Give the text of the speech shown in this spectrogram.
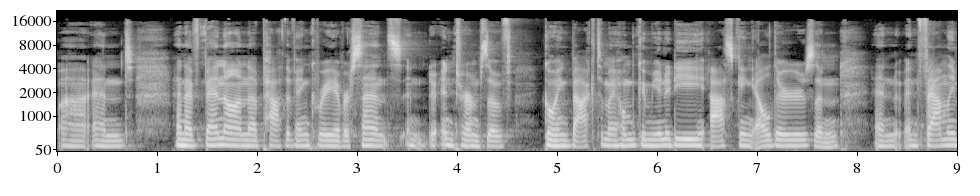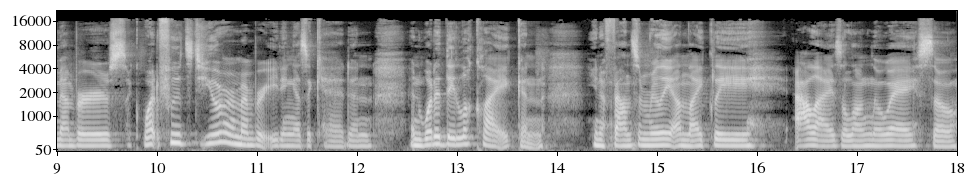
Uh, and, and I've been on a path of inquiry ever since in, in terms of going back to my home community, asking elders and, and, and family members, like, what foods do you remember eating as a kid? And, and what did they look like? And, you know, found some really unlikely allies along the way. So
